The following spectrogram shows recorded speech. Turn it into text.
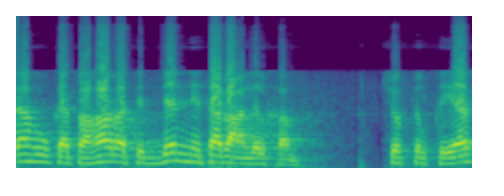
له كطهارة الدن تبعا للخمر. شفت القياس؟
